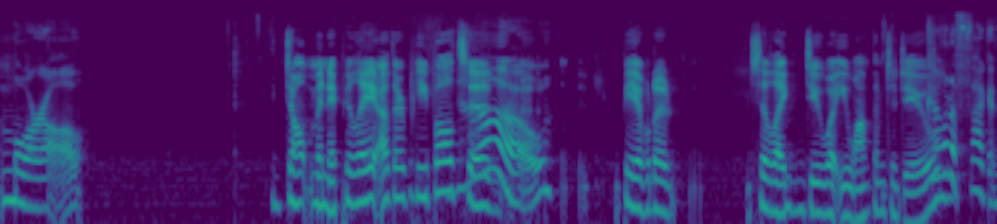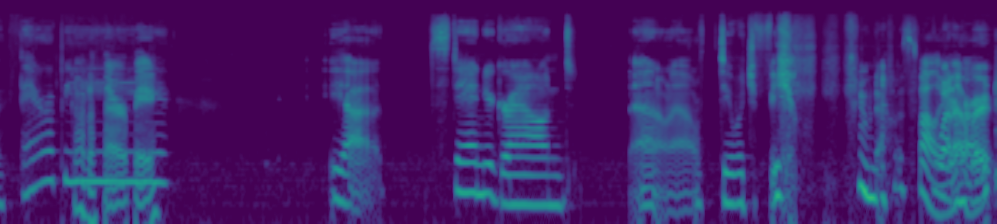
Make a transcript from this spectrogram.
moral. Don't manipulate other people to be able to to like do what you want them to do. go to fucking therapy. Go to therapy. Yeah, stand your ground. I don't know. Do what you feel. Who knows? Follow your heart.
